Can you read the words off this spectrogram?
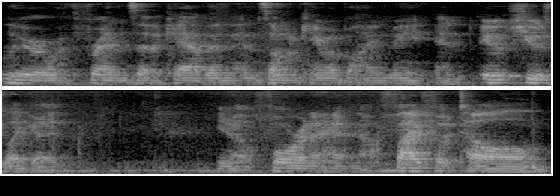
we were with friends at a cabin and someone came up behind me and it, she was like a you know four and a half no five foot tall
